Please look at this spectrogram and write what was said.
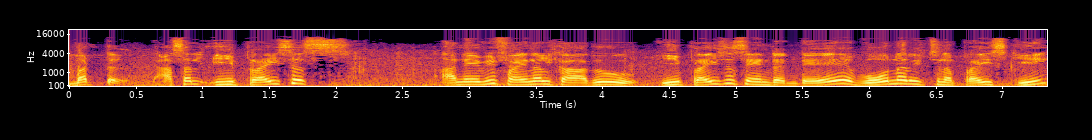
బట్ అసలు ఈ ప్రైసెస్ అనేవి ఫైనల్ కాదు. ఈ ప్రైసెస్ ఏంటంటే ఓనర్ ఇచ్చిన ప్రైస్కి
